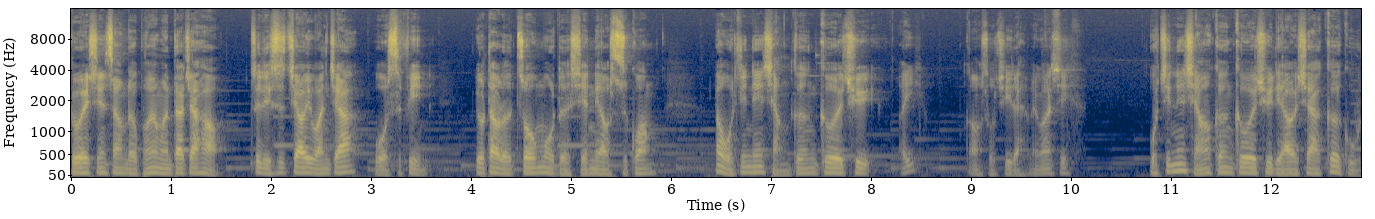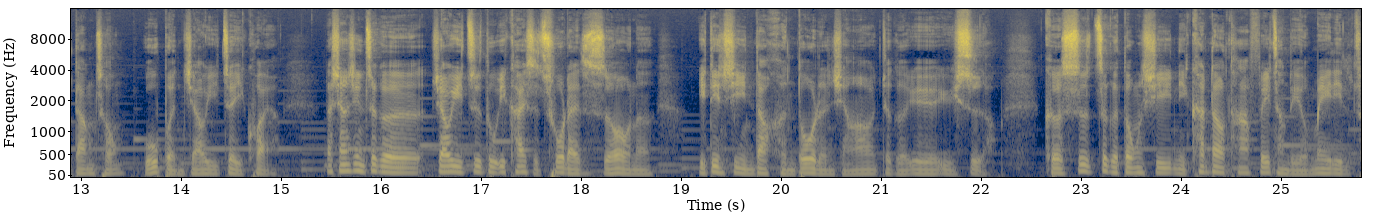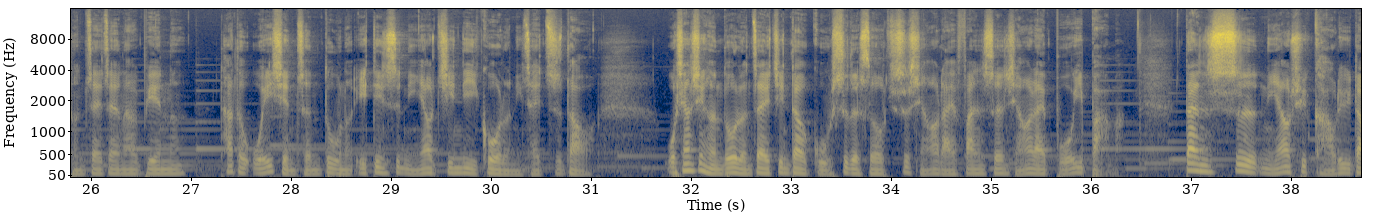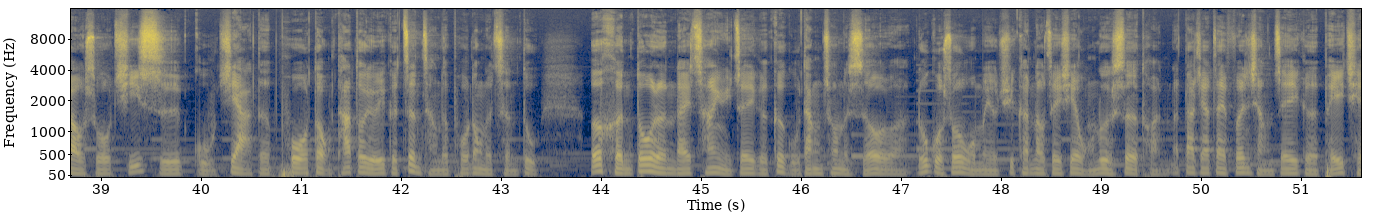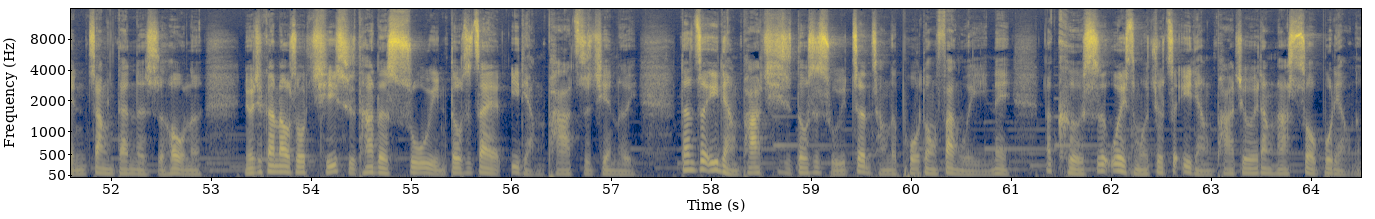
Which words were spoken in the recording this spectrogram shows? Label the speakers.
Speaker 1: 各位线上的朋友们，大家好，这里是交易玩家，我是 Fin，又到了周末的闲聊时光。那我今天想跟各位去，哎，刚好手机来，没关系。我今天想要跟各位去聊一下个股当冲无本交易这一块啊。那相信这个交易制度一开始出来的时候呢，一定吸引到很多人想要这个跃跃欲试啊。可是这个东西，你看到它非常的有魅力的存在在那边呢？它的危险程度呢，一定是你要经历过了，你才知道。我相信很多人在进到股市的时候，是想要来翻身，想要来搏一把嘛。但是你要去考虑到说，其实股价的波动，它都有一个正常的波动的程度。而很多人来参与这个个股当中的时候啊，如果说我们有去看到这些网络社团，那大家在分享这个赔钱账单的时候呢，你会去看到说，其实它的输赢都是在一两趴之间而已。但这一两趴其实都是属于正常的波动范围以内。那可是为什么就这一两趴就会让他受不了呢？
